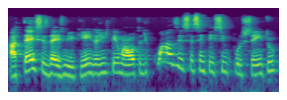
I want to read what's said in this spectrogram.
até esses 10.500, a gente tem uma alta de quase 65%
